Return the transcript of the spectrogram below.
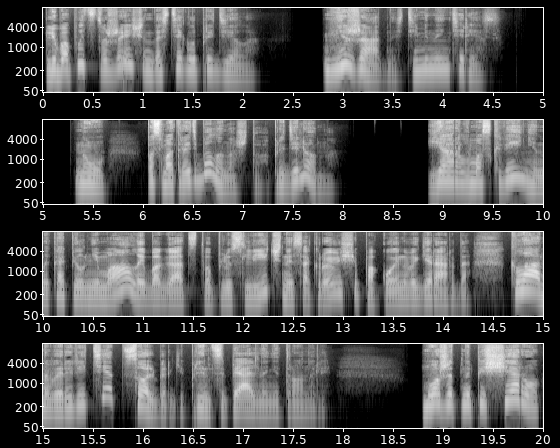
Любопытство женщин достигло предела. Не жадность, именно интерес. Ну, посмотреть было на что, определенно. Ярл в Москве не накопил немалое богатство, плюс личные сокровища покойного Герарда. Клановый раритет Сольберги принципиально не тронули. Может, на пещеру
